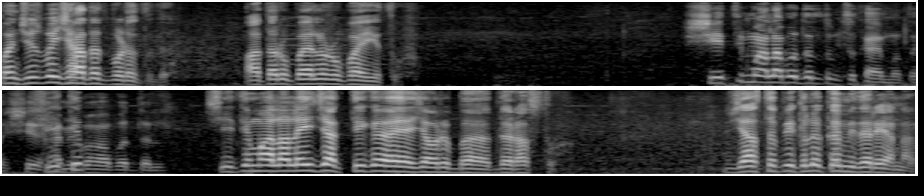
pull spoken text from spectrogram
पंचवीस पैसे हातात पडत होतं. आता रुपयाला रुपया येतो. शेतीमालाबद्दल तुमचं काय मत आहे? शे शेती- हमी भावाबद्दल शेतीमालालाही जागतिक ह्याच्यावर ब दर असतो. जास्त पिकलं कमी दर येणार.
